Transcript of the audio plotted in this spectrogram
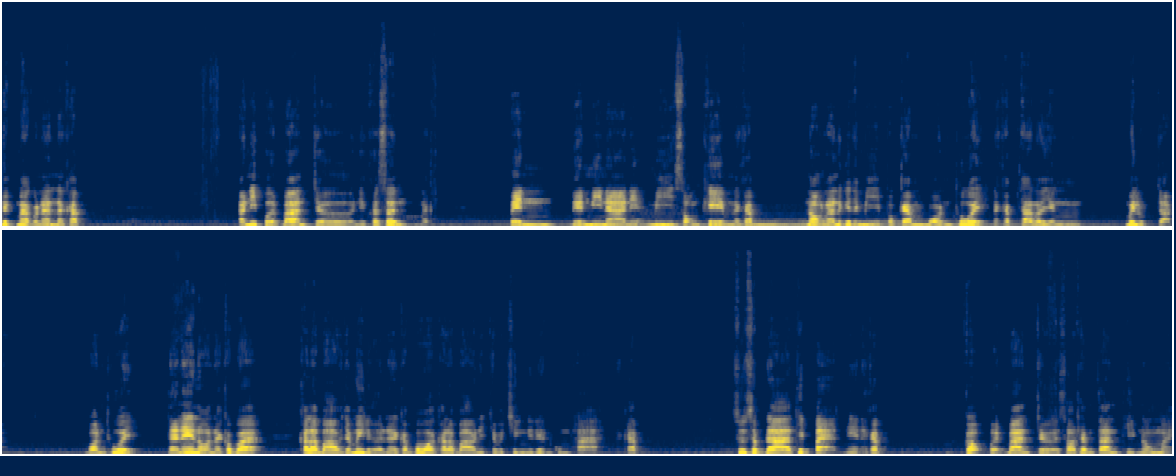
ดึกมากกว่านั้นนะครับ อันนี้เปิดบ้านเจอนิวคาสเซิลนะเป็นเดือนมีนาเนี่ยมี 2 เกมนะครับ นอกนั้นก็จะมีโปรแกรมบอลถ้วยนะครับ ถ้าเรายัง ไม่หลุดจากบอลถ้วย แต่แน่นอนนะครับว่าคาราบาวจะไม่เหลือนะครับ เพราะว่าคาราบาวเนี่ยจะไปชิงในเดือนกุมภานะครับสุดสัปดาห์ที่8เนี่ยนะครับ ก็เปิดบ้านเจอซา t แ a มตันทีมน้องใหม่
